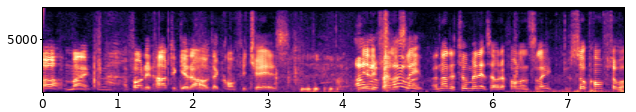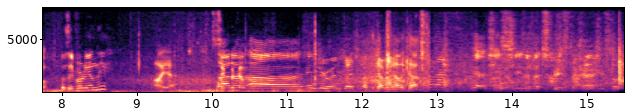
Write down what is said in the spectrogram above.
Oh, mate, I found it hard to get out of the comfy chairs. Nearly fell asleep. Another two minutes, I would have fallen asleep. It was so comfortable. Was everybody in there? Oh yeah. No, no, uh, Andrew and Jason have to come in the other car. Yeah, she's, she's a bit stressed, okay? She's sort of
